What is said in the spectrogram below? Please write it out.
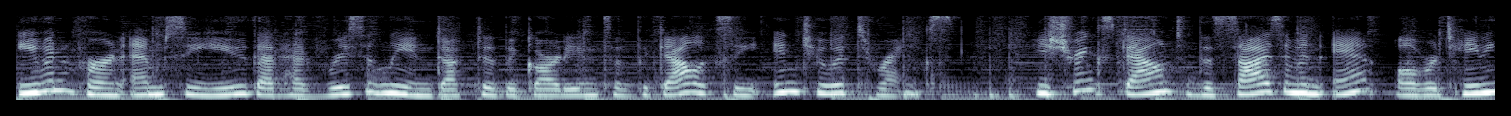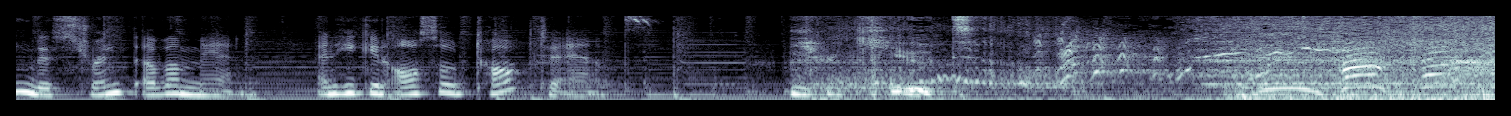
even for an MCU that had recently inducted the Guardians of the Galaxy into its ranks. He shrinks down to the size of an ant while retaining the strength of a man, and he can also talk to ants. You're cute.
